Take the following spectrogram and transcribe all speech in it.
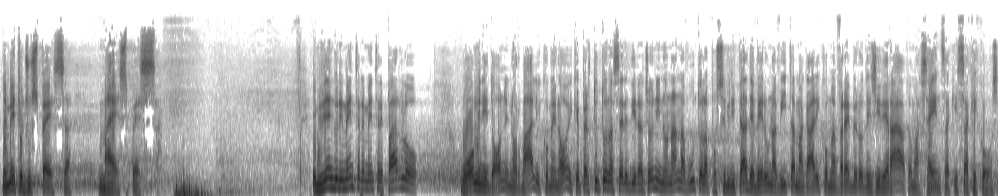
Le metto giù spessa, ma è spessa. E mi vengono in mente mentre parlo uomini e donne normali come noi, che per tutta una serie di ragioni non hanno avuto la possibilità di avere una vita magari come avrebbero desiderato, ma senza chissà che cosa.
